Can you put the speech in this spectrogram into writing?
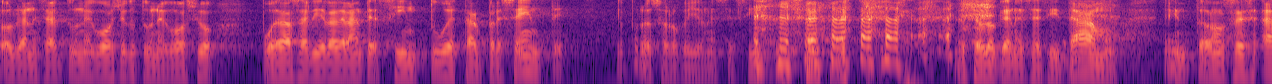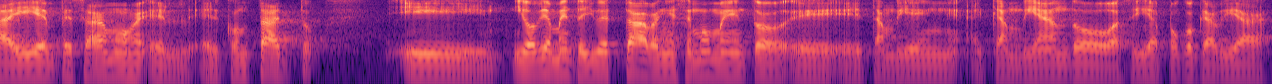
organizar tu negocio, que tu negocio pueda salir adelante sin tú estar presente. Y por eso es lo que yo necesito. eso es lo que necesitamos. Entonces ahí empezamos el, contacto. Y, obviamente yo estaba en ese momento eh, eh, también eh, cambiando, hacía poco que había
